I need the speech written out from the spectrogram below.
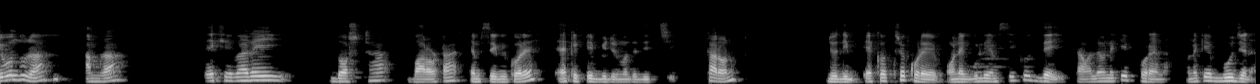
প্রিয় বন্ধুরা, আমরা একেবারেই দশটা, বারোটা এমসিকিউ করে এক একটি ভিডিওর মধ্যে দিচ্ছি। কারণ যদি একত্রে করে অনেকগুলি এমসিকিউ দেই, তাহলে অনেকেই পড়ে না, অনেকে বুঝে না।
